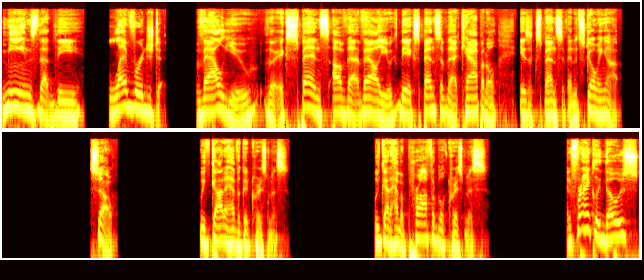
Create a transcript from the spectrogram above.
means that the leveraged value, the expense of that value, the expense of that capital is expensive and it's going up. So we've got to have a good Christmas. We've got to have a profitable Christmas. And frankly, those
